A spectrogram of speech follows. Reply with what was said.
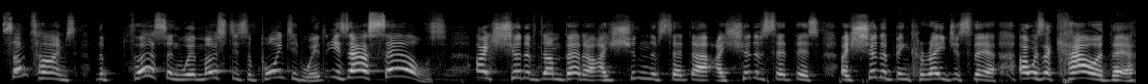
Sometimes the person we're most disappointed with is ourselves. I should have done better. I shouldn't have said that. I should have said this. I should have been courageous there. I was a coward there.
